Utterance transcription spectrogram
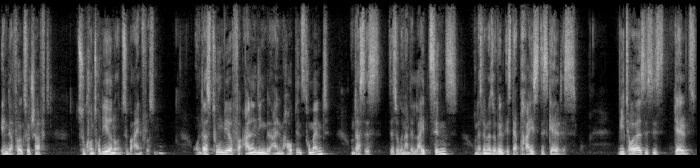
in der Volkswirtschaft, zu kontrollieren und zu beeinflussen. Und das tun wir vor allen Dingen mit einem Hauptinstrument. Und das ist der sogenannte Leitzins. Und das, wenn man so will, ist der Preis des Geldes. Wie teuer es ist, Geld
